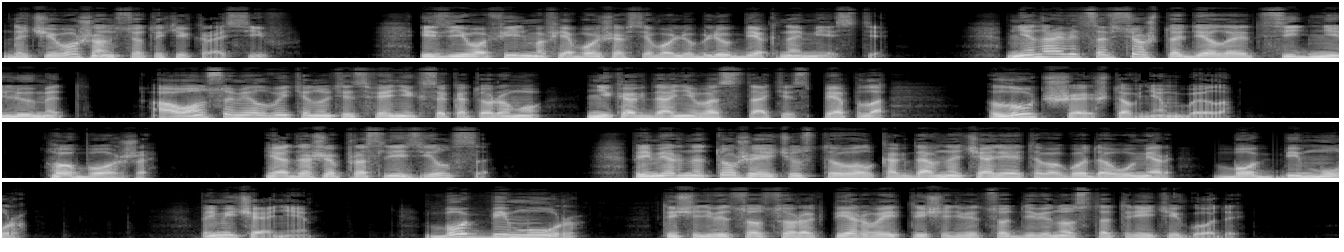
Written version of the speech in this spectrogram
Да чего же он все-таки красив. Из его фильмов я больше всего люблю «Бег на месте». Мне нравится все, что делает Сидни Люмет, а он сумел вытянуть из Феникса, которому никогда не восстать из пепла, лучшее, что в нем было. О боже, я даже прослезился. Примерно то же я чувствовал, когда в начале этого года умер Бобби Мур. Примечание. Бобби Мур 1941-1993 годы.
